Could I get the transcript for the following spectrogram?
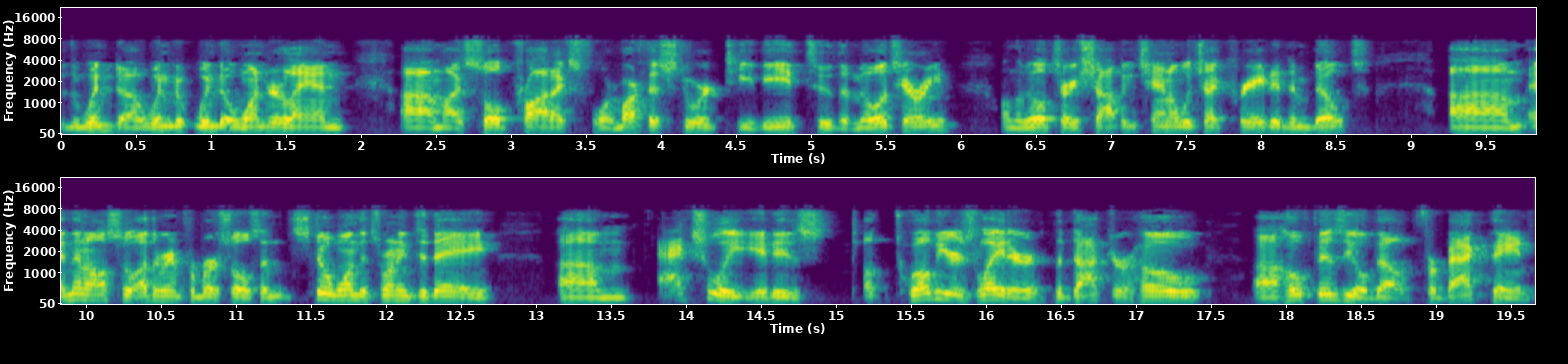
the window, window, window Wonderland. Um, I've sold products for Martha Stewart TV to the military on the military shopping channel, which I created and built. Um, and then also other infomercials, and still one that's running today. Um, actually, it is 12 years later, the Dr. Ho uh, Ho Physio belt for back pain.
